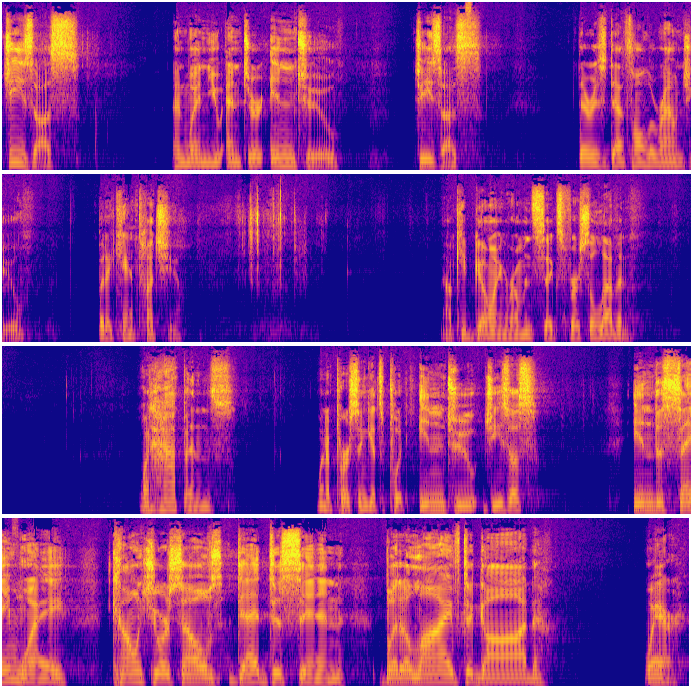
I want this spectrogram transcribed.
Jesus. And when you enter into Jesus, there is death all around you, but it can't touch you. Now keep going, Romans 6, verse 11. What happens when a person gets put into Jesus? In the same way, Count yourselves dead to sin, but alive to God. Where?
